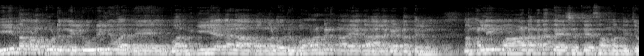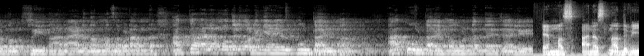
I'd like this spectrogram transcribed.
ഈ നമ്മളെ കൊടുങ്ങല്ലൂരിൽ വരെ വർഗീയ കലാപങ്ങൾ ഒരുപാടുണ്ടായ കാലഘട്ടത്തിലും നമ്മൾ ഈ മാടവന ദേശത്തെ സംബന്ധിച്ചിടത്തോളം ശ്രീനാരായണ ധർമ്മസഭയുടെ അന്ന് അക്കാലം മുതൽ തുടങ്ങിയ ഒരു കൂട്ടായ്മ. ആ കൂട്ടായ്മ കൊണ്ടെന്ന് വെച്ചാൽ എം എസ് അനസ് നദ്വി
